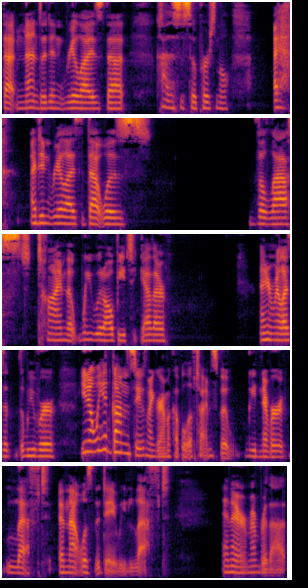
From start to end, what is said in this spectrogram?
that meant. I didn't realize that, God, this is so personal. I, I didn't realize that that was the last time that we would all be together. I didn't realize that we were, you know, we had gone and stayed with my grandma a couple of times, but we'd never left. And that was the day we left. And I remember that.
